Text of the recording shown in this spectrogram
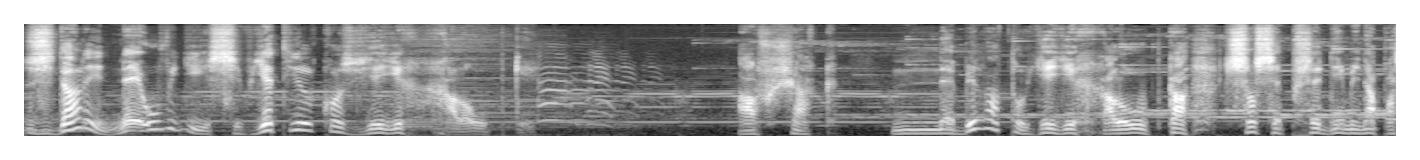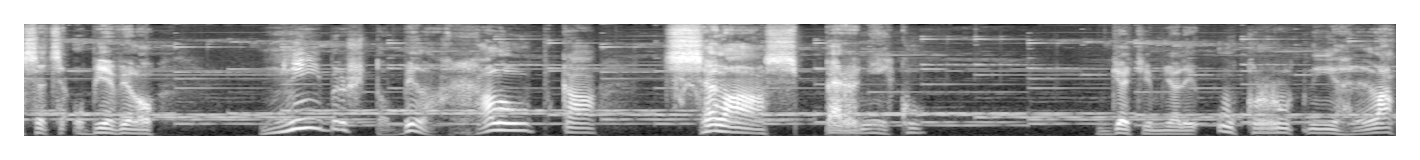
zdali neuvidí světýlko z jejich chaloupky. Avšak nebyla to jejich chaloupka, co se před nimi na pasece objevilo. Nýbrž to byla chaloupka celá z perníku. Děti měly ukrutný hlad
